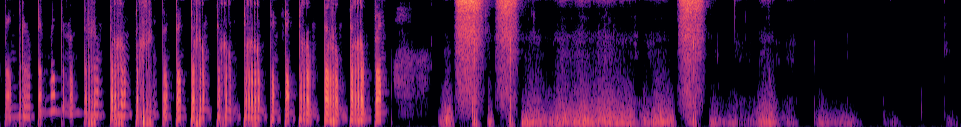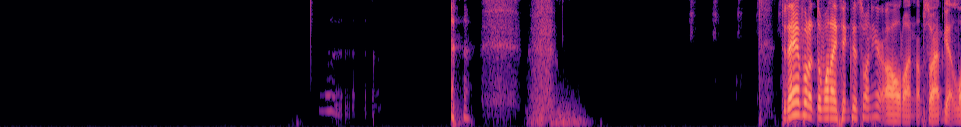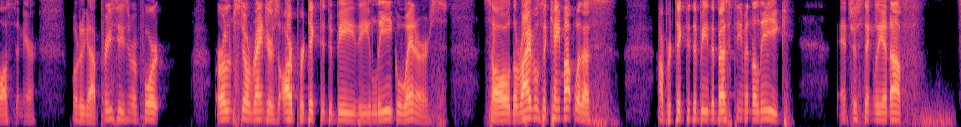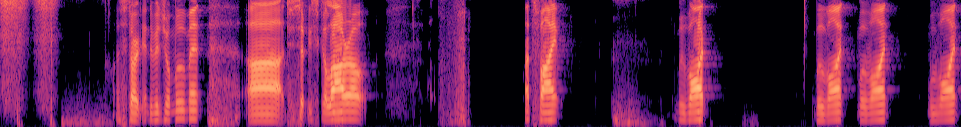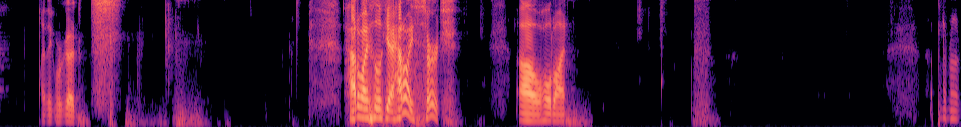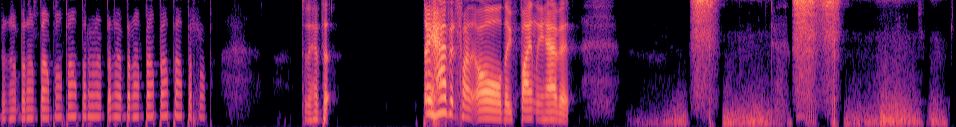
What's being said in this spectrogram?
they have one, the one I think that's on here? Oh, hold on. I'm sorry. I'm getting lost in here. What do we got? Preseason report. Earlham Steel Rangers are predicted to be the league winners. So the rivals that came up with us are predicted to be the best team in the league. Interestingly enough. Let's start individual movement. Uh, Giuseppe Scalaro. That's fine. Move on. Move on. Move on. Move on. I think we're good. How do I look at? How do I search? Oh, hold on. Do they have the? They have it finally. Oh, they finally have it.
